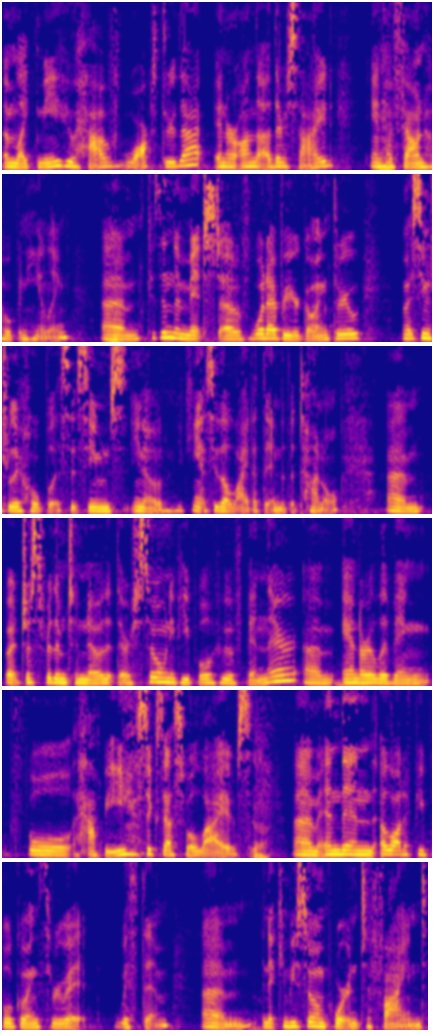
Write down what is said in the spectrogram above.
um, like me who have walked through that and are on the other side and have found hope and healing. Because in the midst of whatever you're going through, it seems really hopeless. It seems, you know, you can't see the light at the end of the tunnel. Um, but just for them to know that there are so many people who have been there um, and are living full, happy, successful lives. Yeah. Um, and then a lot of people going through it with them. Um, and it can be so important to find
